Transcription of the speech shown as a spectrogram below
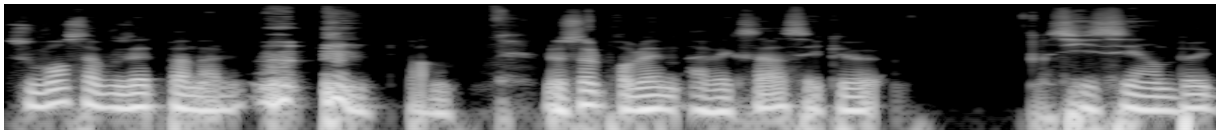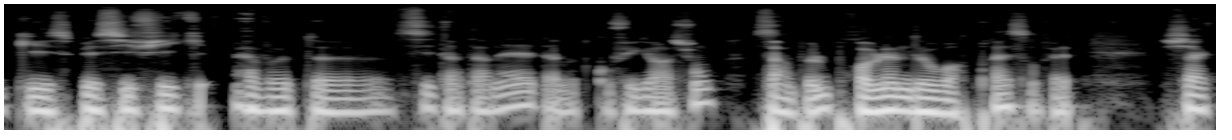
Souvent ça vous aide pas mal. Pardon. Le seul problème avec ça, c'est que si c'est un bug qui est spécifique à votre euh, site internet, à votre configuration, c'est un peu le problème de WordPress en fait. Chaque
